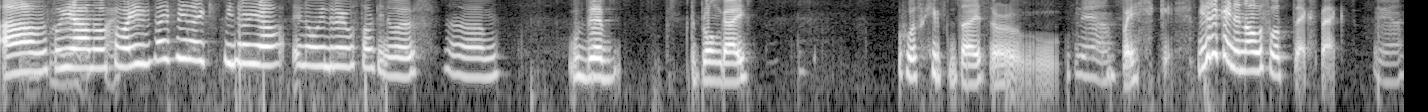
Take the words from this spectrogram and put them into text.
um. So yeah, That's also I, I feel like Midoriya, you know, Midoriya was talking with um with the the blonde guy who was hypnotized or Yeah. by Midoriya kind of knows what to expect. Yeah.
